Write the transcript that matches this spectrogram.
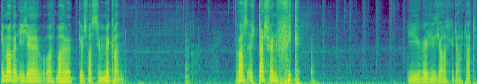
immer wenn ich äh, was mache, gibt es was zu meckern. Was ist das für ein Fick? die Welt, die sich ausgedacht hat.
